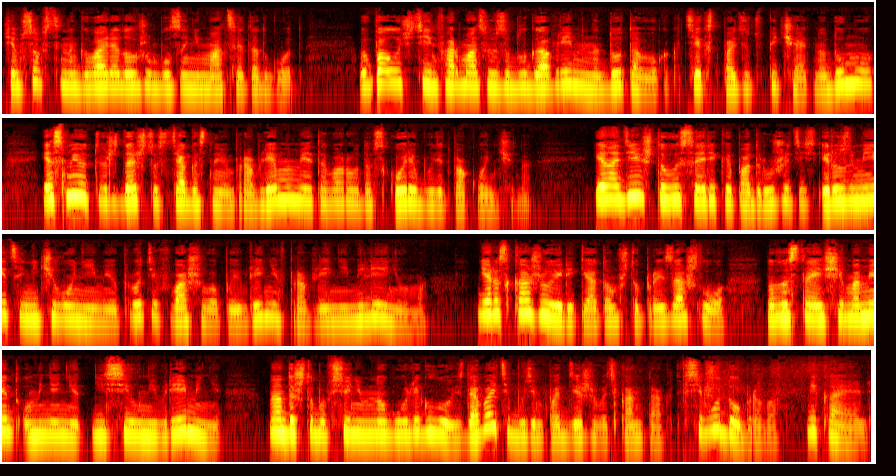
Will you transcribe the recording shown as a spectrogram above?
чем, собственно говоря, должен был заниматься этот год. Вы получите информацию заблаговременно до того, как текст пойдет в печать, но, думаю, я смею утверждать, что с тягостными проблемами этого рода вскоре будет покончено. Я надеюсь, что вы с Эрикой подружитесь, и, разумеется, ничего не имею против вашего появления в правлении Миллениума. Я расскажу Эрике о том, что произошло, но в настоящий момент у меня нет ни сил, ни времени, надо, чтобы все немного улеглось. Давайте будем поддерживать контакт. Всего доброго. Микаэль.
